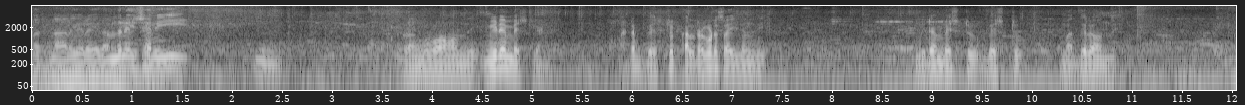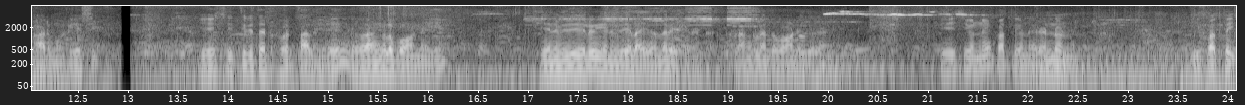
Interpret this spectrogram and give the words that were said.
పద్నాలుగు వేల ఐదు వందలు వేశారు రంగు బాగుంది. మీడియం బెస్ట్ అండి. అంటే బెస్ట్ కలర్ కూడా సైజు ఉంది. మీడియం బెస్ట్ బెస్ట్ మధ్యలో ఉంది. Armur AC AC three thirty four తాళండి రంగులు బాగున్నాయి. ఎనిమిది వేలు ఎనిమిది వేల ఐదు వందలు వేసారంట రంగులు ఎంత బాగుండేది చూడండి. ఏసీ ఉన్నాయి కొత్తవి ఉన్నాయి. రెండు ఉన్నాయి. ఈ కొత్తవి.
